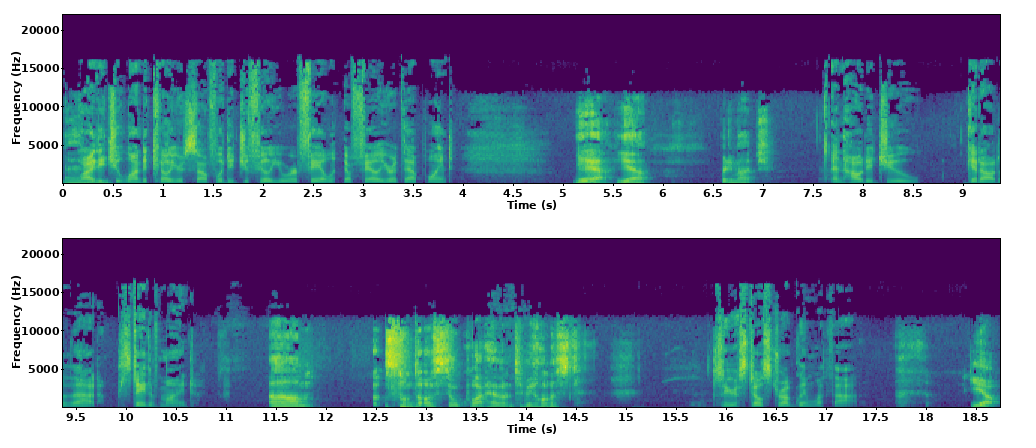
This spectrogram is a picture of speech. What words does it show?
And Why did you want to kill yourself? What did you feel you were a, fail- a failure at that point? Yeah, yeah, pretty much. And how did you get out of that state of mind? Um, sometimes I still quite haven't, to be honest. So you're still struggling with that. Yeah.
